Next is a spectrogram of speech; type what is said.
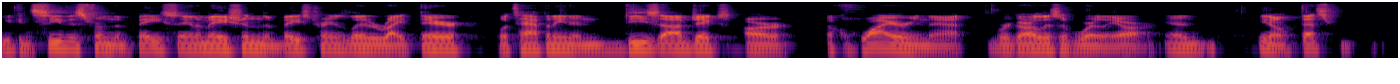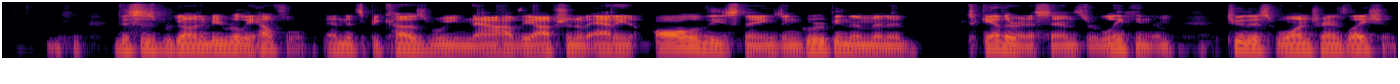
we can see this from the base animation, the base translator right there, what's happening. And these objects are acquiring that regardless of where they are. And, you know, that's this is going to be really helpful. And it's because we now have the option of adding all of these things and grouping them in a together in a sense or linking them to this one translation.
